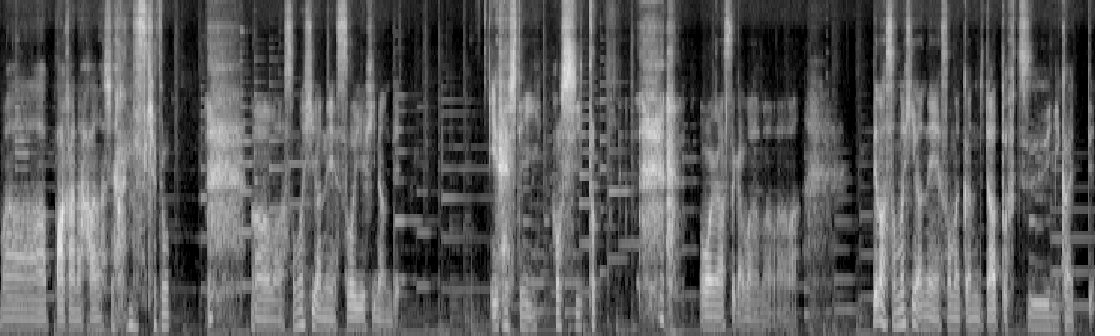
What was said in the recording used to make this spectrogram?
まあ、バカな話なんですけど。まあまあ、その日はね、そういう日なんで、許していい、欲しいと思いますが、まあまあまあまあ。で、まあその日はね、そんな感じで、あと普通に帰って、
